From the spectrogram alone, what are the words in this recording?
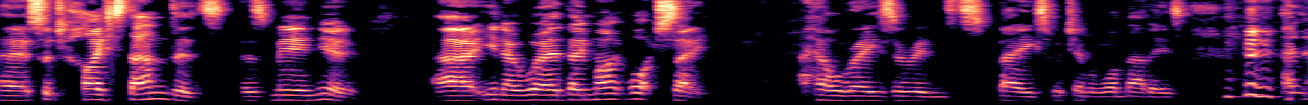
uh, such high standards as me and you uh, you know where they might watch say Hellraiser in space, whichever one that is, and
